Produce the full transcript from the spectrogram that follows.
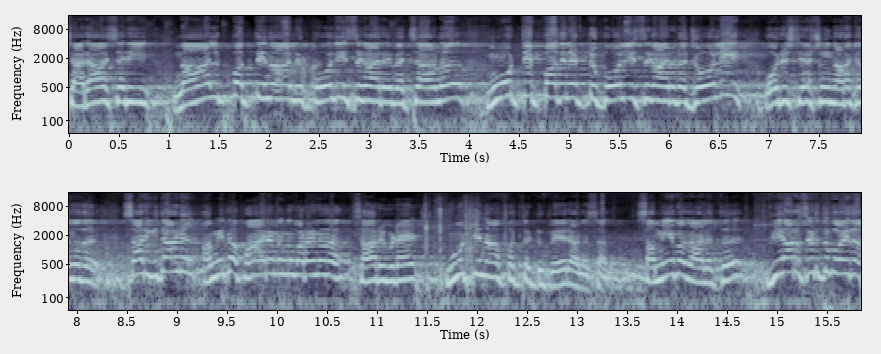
ശരാശരി നാൽപ്പത്തിനാല് പോലീസുകാരെ വെച്ചാണ് നൂറ്റി പതിനെട്ട് പോലീസുകാരുടെ ജോലി ഒരു സ്റ്റേഷനിൽ നടക്കുന്നത്. സാർ ഇതാണ് അമിത ഭാരം എന്ന് പറയുന്നത്. സാർ ഇവിടെ നൂറ്റി നാൽപ്പത്തെട്ട് പേരാണ് സാർ. സമീപകാലത്ത് വി ആർ എസ് എടുത്തു പോയത്.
